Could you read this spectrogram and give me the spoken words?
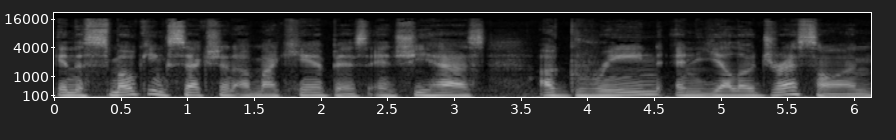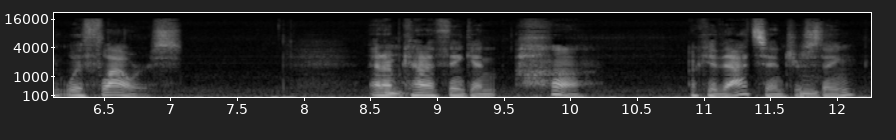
in the smoking section of my campus and she has a green and yellow dress on with flowers. And mm. I'm kind of thinking, huh, okay, that's interesting. Mm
